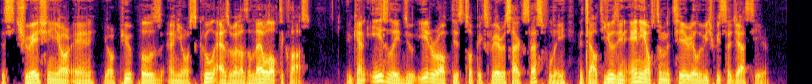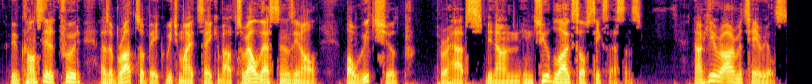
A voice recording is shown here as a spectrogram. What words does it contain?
the situation you're in, your pupils and your school as well as the level of the class. You can easily do either of these topics very successfully without using any of the material which we suggest here. We've considered food as a broad topic which might take about 12 lessons in all, but which should perhaps be done in two blocks of 6 lessons. Now here are materials.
